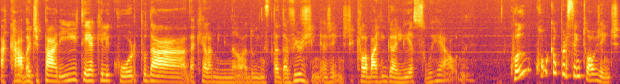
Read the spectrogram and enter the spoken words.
acaba de parir e tem aquele corpo da, daquela menina lá do Insta, da Virgínia, gente. Aquela barriga ali é surreal, né? Qual, qual que é o percentual, gente,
